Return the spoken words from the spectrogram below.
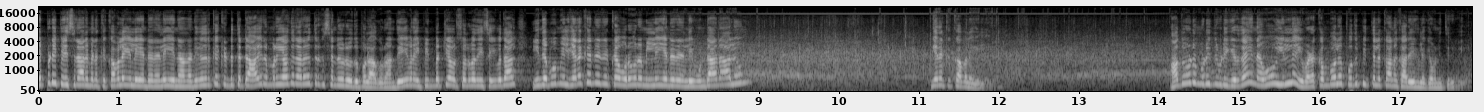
எப்படி பேசினாலும் எனக்கு கவலை இல்லை என்ற நிலையை நான் அடைவதற்கு கிட்டத்தட்ட ஆயிரம் முறையாவது நரகத்திற்கு சென்று வருவது போலாகும் நான் தேவனை பின்பற்றி அவர் சொல்வதை செய்வதால் இந்த பூமியில் எனக்கு நிற்க ஒருவரும் இல்லை என்ற நிலை உண்டானாலும் எனக்கு கவலை இல்லை. அதோடு முடிந்து விடுகிறதா என்னவோ இல்லை. வழக்கம் போல புதுப்பித்தலுக்கான காரியங்களை கவனித்திருவேன்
